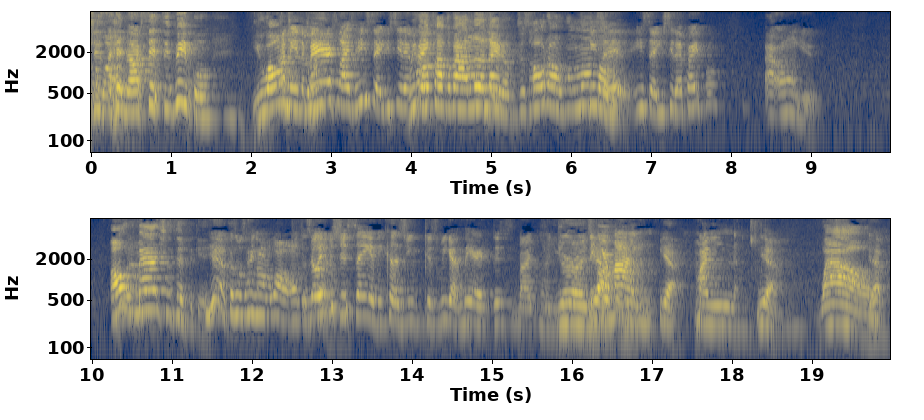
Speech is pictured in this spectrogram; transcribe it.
she the wall. said narcissistic people. You on? I mean, the we- marriage license. He said, "You see that?" We paper? gonna talk about it a little I own you." later. Just hold on for one He moment. said, "He said, you see that paper? I own you." Oh, the marriage certificate. Yeah, because it was hanging on the wall on this. No, he was just saying because you because we got married. This is my You're you're yeah. mine, Yeah, mine. yeah, Wow. yep.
